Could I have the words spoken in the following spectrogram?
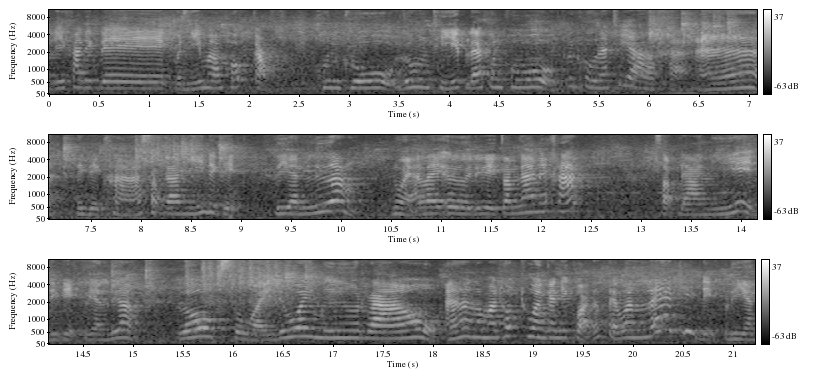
ัสดีค่ะเด็กๆ วันนี้มาพบกับคุณครูลุงทิพย์และคุณครู คุณครูนัทยาค่ะอ่าเด็กๆคะสัปดาห์นี้เด็กๆ เรียนเรื่องหน่วยอะไรเอ่ยเด็กๆจำได้ไหมคะสัปดาห์นี้เด็กๆเรียนเรื่อง โลกสวยด้วยมือเราอ่าเรามาทบทวนกันดีกว่าตั้งแต่วันแรกที่เด็กเรียน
